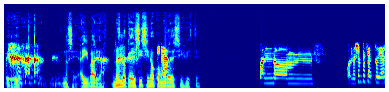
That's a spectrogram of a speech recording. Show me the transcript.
Eh, no sé, hay varias. No es lo que decís, sino cómo lo decís, ¿viste? Cuando mm, cuando yo empecé a estudiar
